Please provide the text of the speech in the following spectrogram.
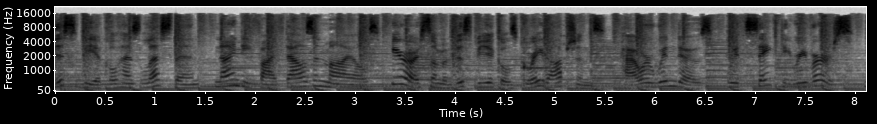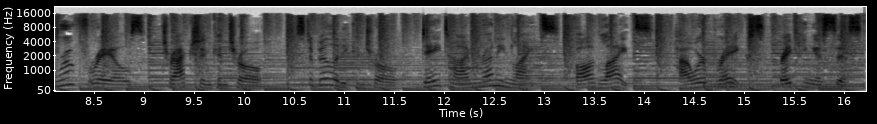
This vehicle has less than 95,000 miles. Here are some of this vehicle's great options. Power windows with safety reverse, roof rails, traction control, stability control, daytime running lights, fog lights, power brakes, braking assist,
